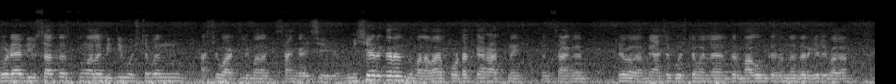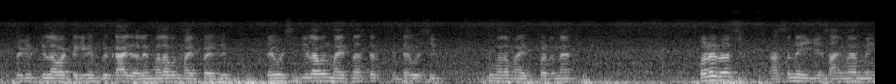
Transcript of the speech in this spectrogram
थोड्या दिवसातच तुम्हाला मी ती गोष्ट पण अशी वाटली मला सांगायची मी शेअर करेन तुम्हाला माझ्या पोटात काय राहत नाही पण सांगेन. हे बघा मी अशा गोष्ट म्हणल्यानंतर मागून कसं नजर गेली बघा. लगेच तिला वाटतं की नेमकं काय झालं मला पण माहीत पाहिजे. त्या गोष्टी तिला पण माहीत नसतात पण त्या गोष्टी तुम्हाला माहीत पडणार. पडतच असं नाही की सांगणार नाही.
